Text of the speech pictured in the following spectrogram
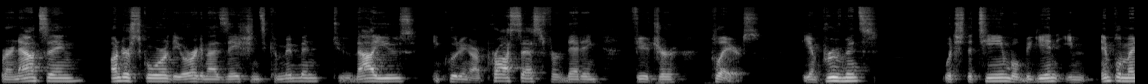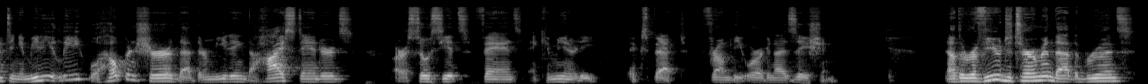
we're announcing underscore the organization's commitment to values, including our process for vetting future players. The improvements, which the team will begin Im- implementing immediately, will help ensure that they're meeting the high standards our associates, fans, and community expect from the organization. Now, the review determined that the Bruins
